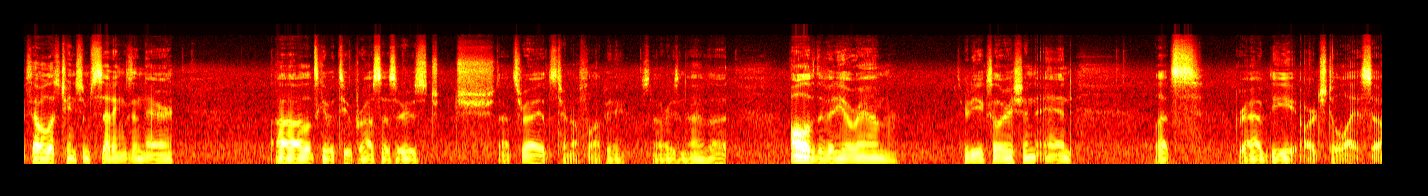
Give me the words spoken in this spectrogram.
So let's change some settings in there. Uh, let's give it two processors. That's right. Let's turn off floppy. There's no reason to have that. All of the video RAM 3D acceleration, and let's grab the arch to ISO.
